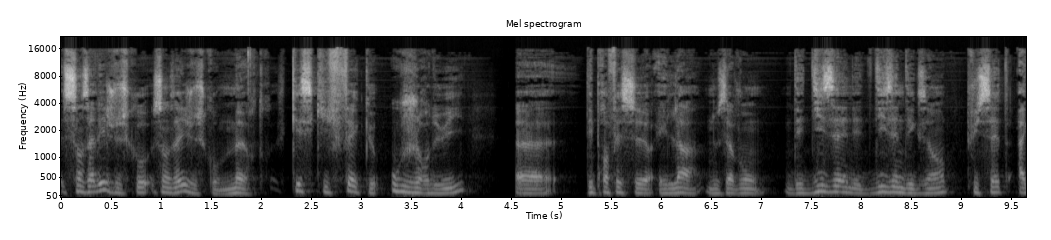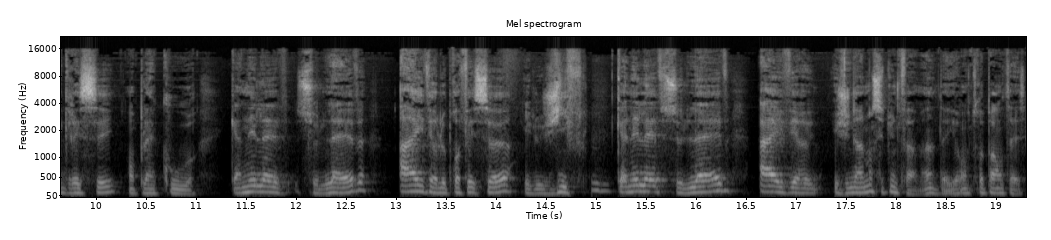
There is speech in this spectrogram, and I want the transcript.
sans aller jusqu'au sans aller jusqu'au meurtre, qu'est-ce qui fait qu'aujourd'hui, des professeurs, et là, nous avons des dizaines et des dizaines d'exemples, puissent être agressés en plein cours, qu'un élève se lève, aille vers le professeur et le gifle, mmh. qu'un élève se lève, aille vers une... et généralement c'est une femme, hein, d'ailleurs entre parenthèses,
